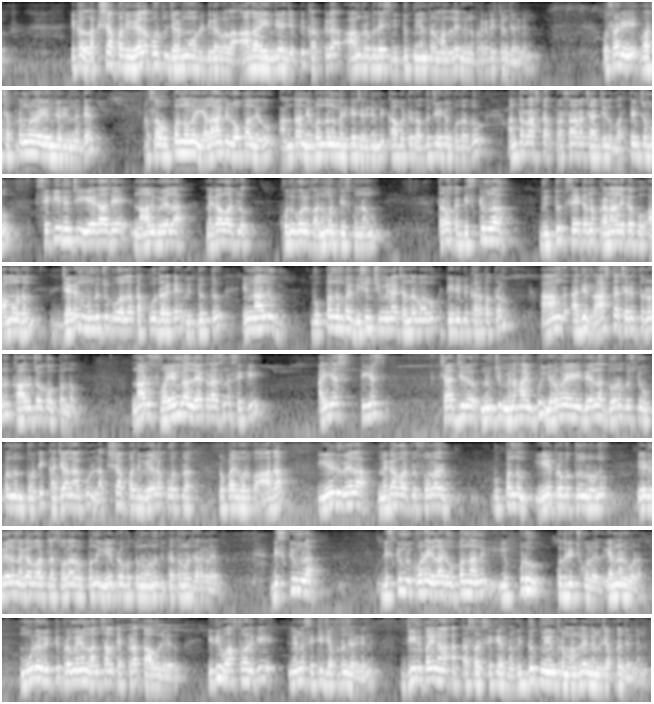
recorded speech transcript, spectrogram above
ఇక లక్ష పదివేల కోట్లు జగన్మోహన్ రెడ్డి గారి వల్ల ఆదా అయింది అని చెప్పి కరెక్ట్గా ఆంధ్రప్రదేశ్ విద్యుత్ నియంత్రణ మండలి నిన్న ప్రకటించడం జరిగింది. ఒకసారి వారు చెప్పడం కూడా ఏం జరిగిందంటే అసలు ఆ ఒప్పందంలో ఎలాంటి లోపాలు లేవు అంతా నిబంధనల మేరకే జరిగింది కాబట్టి రద్దు చేయడం కుదరదు అంతర్రాష్ట్ర ప్రసార ఛార్జీలు వర్తించవు సెకీ నుంచి ఏడాది నాలుగు వేల మెగావాట్లు కొనుగోలుకు అనుమతి తీసుకున్నాము. తర్వాత డిస్కిమ్ల విద్యుత్ సేకరణ ప్రణాళికకు ఆమోదం జగన్ ముందు చూపు వల్ల తక్కువ ధరకే విద్యుత్ ఇన్నాళ్ళు ఒప్పందంపై విషం చిమ్మిన చంద్రబాబు టీడీపీ కరపత్రం ఆంధ్ర అది రాష్ట్ర చరిత్రలోని కారుచౌక ఒప్పందం. నాడు స్వయంగా లేఖ రాసిన సెకి ఐఎస్టిఎస్ ఛార్జీల నుంచి మినహాయింపు ఇరవై ఐదేళ్ళ దూరదృష్టి ఒప్పందంతో ఖజానాకు లక్ష పదివేల కోట్ల రూపాయల వరకు ఆదా. ఏడు వేల మెగావాట్ల సోలార్ ఒప్పందం ఏ ప్రభుత్వంలోనూ ఏడు వేల మెగావాట్ల సోలార్ ఒప్పందం ఏ ప్రభుత్వంలోనూ గతంలో జరగలేదు. డిస్క్యూమ్ల డిస్క్యూమ్లు కూడా ఇలాంటి ఒప్పందాన్ని ఎప్పుడు కుదిరించుకోలేదు. ఎన్నడూ కూడా. మూడో వ్యక్తి ప్రమేయం లంచాలకు ఎక్కడా తావులేదు. ఇది వాస్తవానికి నిన్న సెక్కి చెప్పడం జరిగింది. దీనిపైన సారీ సెక్కి అంటున్నా విద్యుత్ నియంత్రణ మండలి నిన్న చెప్పడం జరిగింది.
